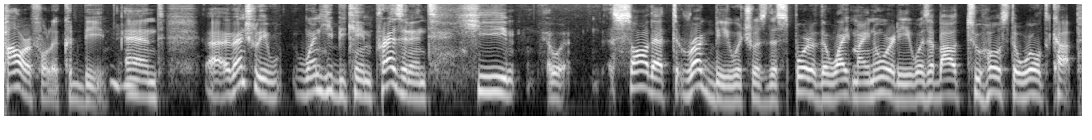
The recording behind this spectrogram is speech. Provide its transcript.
powerful it could be. Mm-hmm. And uh, eventually, when he became president, he uh, saw that rugby, which was the sport of the white minority, was about to host the World Cup.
